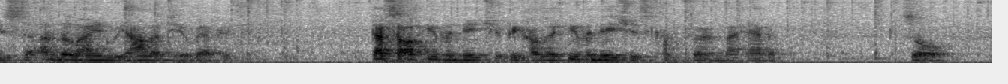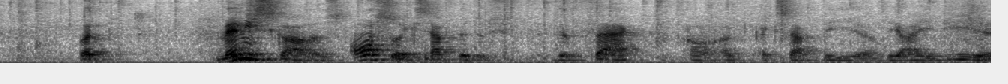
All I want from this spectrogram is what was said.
is the underlying reality of everything. That's our human nature because the human nature is confirmed by heaven. So, but many scholars also accepted the, the fact, uh, accept the, uh, the idea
